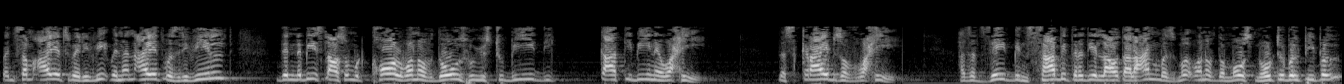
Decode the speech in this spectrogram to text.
When some ayats were revealed, when an ayat was revealed, then Nabi Wasallam would call one of those who used to be the katibin wahi, the scribes of wahi. Hazrat Zayd bin Sabit radiallahu ta'ala was one of the most notable people.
